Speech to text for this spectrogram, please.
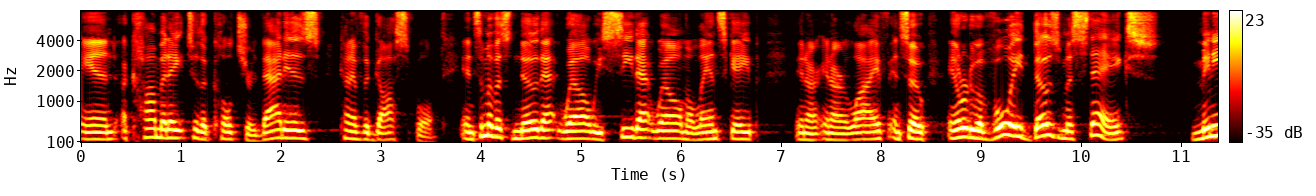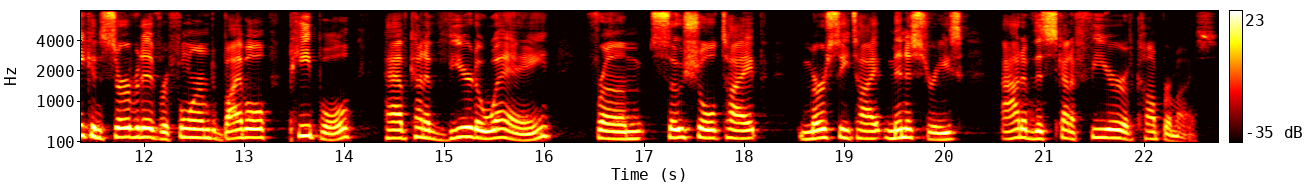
and accommodate to the culture. That is kind of the gospel. And some of us know that well. We see that well in the landscape in our, in our life. And so in order to avoid those mistakes, many conservative, reformed Bible people have kind of veered away from social type, mercy type ministries out of this kind of fear of compromise.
